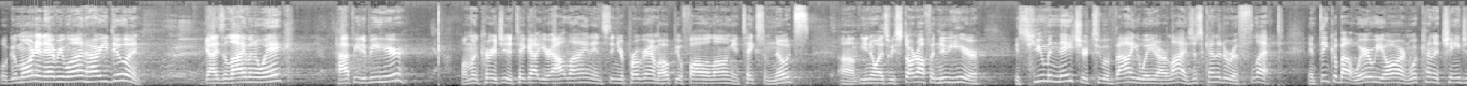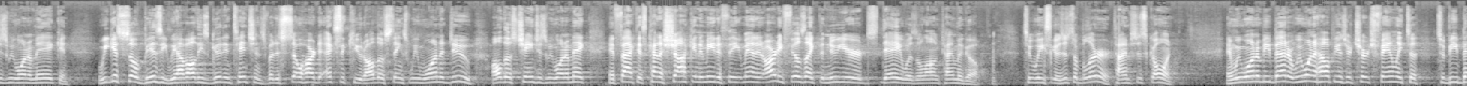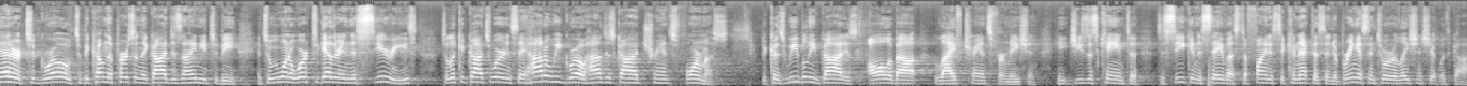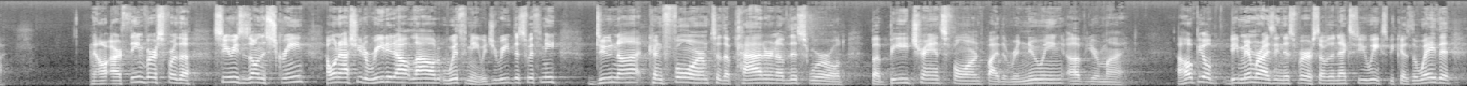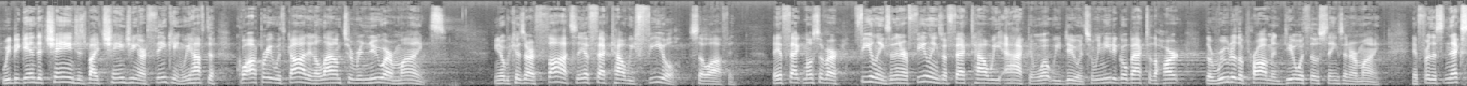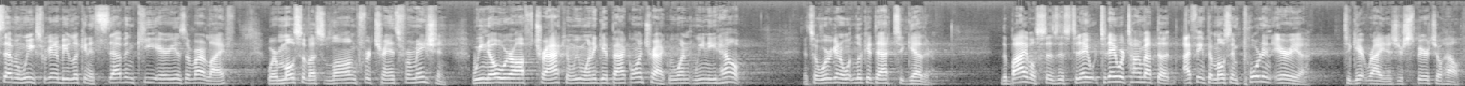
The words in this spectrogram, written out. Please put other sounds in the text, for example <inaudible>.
Well, good morning, everyone. How are you doing? Guys alive and awake? Happy to be here? Well, I'm going to encourage you to take out your outline and in your program. I hope you'll follow along and take some notes. Um, you know, as we start off a new year, it's human nature to evaluate our lives, just kind of to reflect and think about where we are and what kind of changes we want to make and we get so busy. We have all these good intentions, but it's so hard to execute all those things we want to do, all those changes we want to make. In fact, it's kind of shocking to me to think, man, it already feels like the New Year's Day was a long time ago. <laughs> Two weeks ago, it's just a blur. Time's just going. And we want to be better. We want to help you as your church family to, to be better, to grow, to become the person that God designed you to be. And so we want to work together in this series to look at God's Word and say, how do we grow? How does God transform us? Because we believe God is all about life transformation. He, Jesus came to, to seek and to save us, to find us, to connect us, and to bring us into a relationship with God. Now, our theme verse for the series is on the screen. I want to ask you to read it out loud with me. Would you read this with me? Do not conform to the pattern of this world, but be transformed by the renewing of your mind. I hope you'll be memorizing this verse over the next few weeks because the way that we begin to change is by changing our thinking. We have to cooperate with God and allow Him to renew our minds. You know, because our thoughts, they affect how we feel so often. They affect most of our feelings, and then our feelings affect how we act and what we do. And so we need to go back to the heart, the root of the problem, and deal with those things in our mind. And for this next seven weeks, we're going to be looking at seven key areas of our life where most of us long for transformation we know we're off track and we want to get back on track. We, want, we need help. And so we're going to look at that together. The Bible says this today. Today we're talking about the, I think, the most important area to get right is your spiritual health.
